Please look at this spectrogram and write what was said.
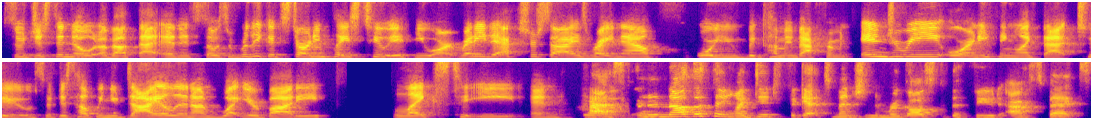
So just a note about that. And it's so it's a really good starting place too if you aren't ready to exercise right now or you've been coming back from an injury or anything like that too. So just helping you dial in on what your body likes to eat and yes and another thing i did forget to mention in regards to the food aspects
